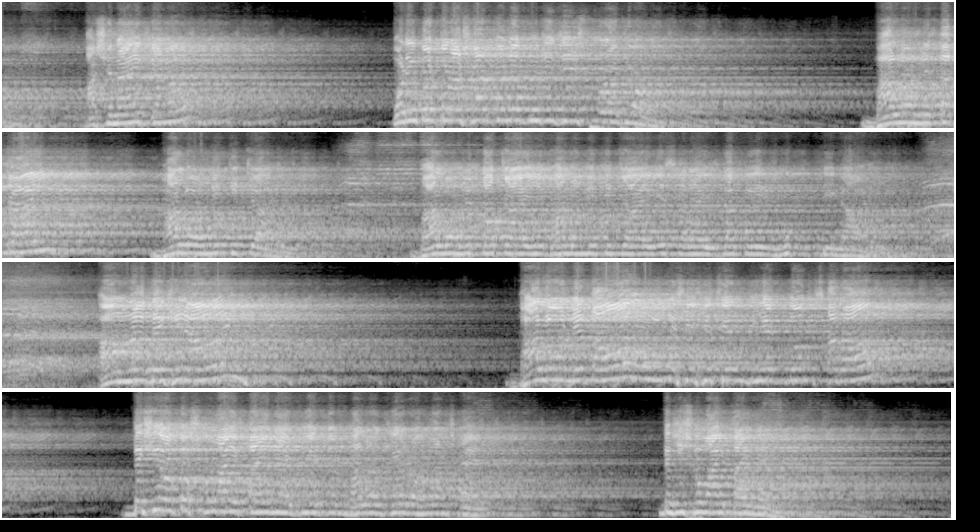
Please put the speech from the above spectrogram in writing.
আসে নাই কেন? পরিবর্তন আসার জন্য দুটি জিনিস প্রয়োজন। ভালো নেতা চাই, ভালো নীতি চাই। ভালো নেতা চাই, ভালো নীতি চাই এছাড়াই জাতির মুক্তি নাই। আমরা দেখি নাই। ভালো নেতাও দেশে এসেছেন দু একজন ছাড়া বেশি অত সময় পায় না দু একজন ভালো জিয়া রহমান সাহেব। বেশি সময় পায় না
